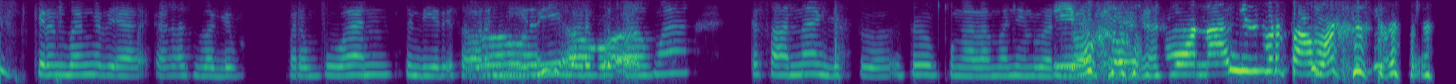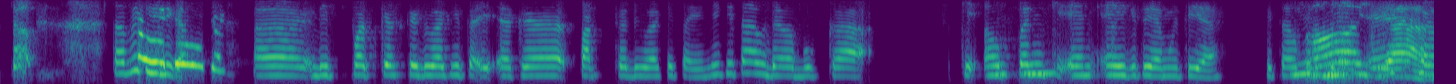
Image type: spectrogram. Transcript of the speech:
Keren banget ya kakak sebagai perempuan sendiri seorang oh, diri ya baru pertama ke sana gitu. Itu pengalaman yang luar biasa ya. mau nangis pertama. Tapi gini kan uh, di podcast kedua kita eh, ke part kedua kita ini kita udah buka open Q&A gitu ya Muti ya? Kita open oh, Q&A iya. ke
